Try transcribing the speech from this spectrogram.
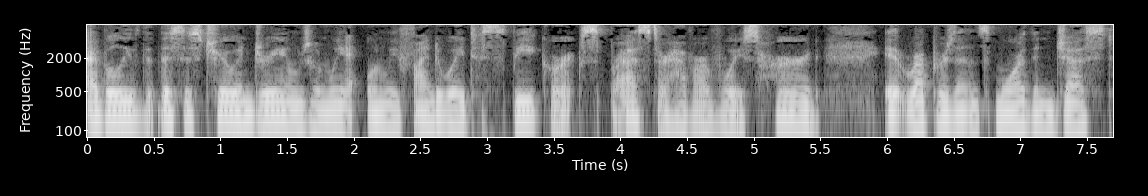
I believe that this is true in dreams when we, when we find a way to speak or express or have our voice heard, it represents more than just,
